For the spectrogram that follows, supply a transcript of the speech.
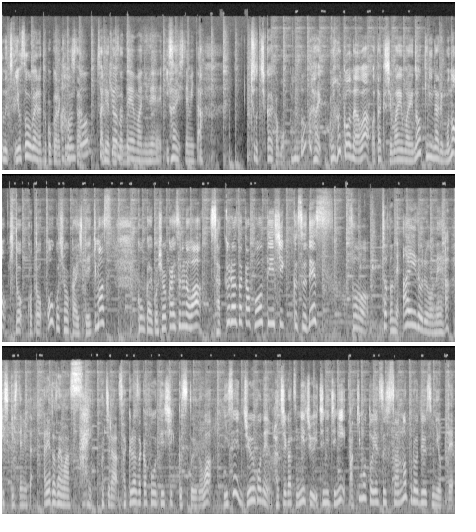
あのちょっと予想外なとこから来ました。ありがとうございます。今日のテーマにね意識してみた、はい。ちょっと近いかも本当？はい、このコーナーは私まゆまゆの気になるもの、人、ことをご紹介していきます。今回ご紹介するのは桜坂46です。そうちょっとねアイドルをねあ意識してみたありがとうございます。はいこちら桜坂46というのは2015年8月21日に秋元康さんのプロデュースによって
